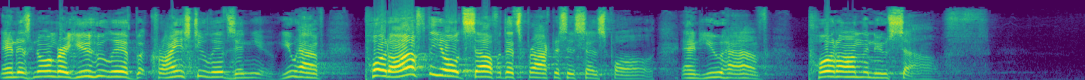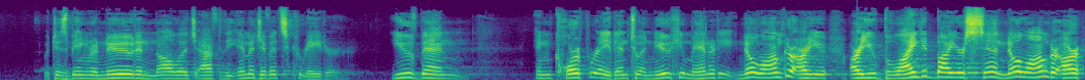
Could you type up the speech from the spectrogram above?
And it is no longer you who live, but Christ who lives in you. You have put off the old self with its practices, says Paul, and you have put on the new self, which is being renewed in knowledge after the image of its creator. You've been incorporate into a new humanity. No longer are you, are you blinded by your sin. No longer are,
